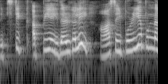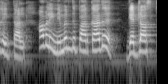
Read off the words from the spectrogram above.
லிப்ஸ்டிக் அப்பிய இதழ்களில் ஆசை பொழிய புன்னகைத்தாள். அவளை நிமிர்ந்து பார்க்காது கெட் லாஸ்ட்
